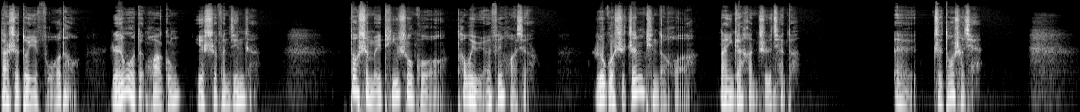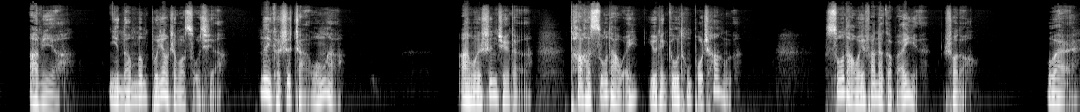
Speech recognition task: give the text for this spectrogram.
但是对于佛道、人物等画工也十分精湛。倒是没听说过他为元妃画像。如果是真品的话，那应该很值钱的。呃，值多少钱？阿弥啊，你能不能不要这么俗气啊？那可是展翁啊！安文生觉得他和苏大为有点沟通不畅了。苏大为翻了个白眼，说道。喂，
